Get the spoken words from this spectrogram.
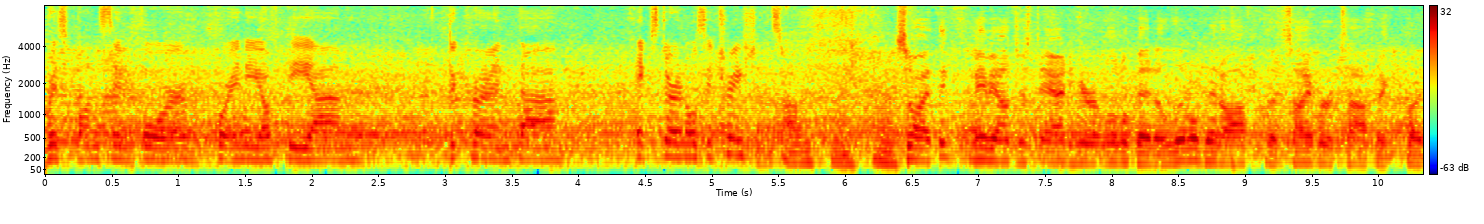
responsive for for any of the um, the current uh, external situations. So I think maybe I'll just add here a little bit, a little bit off the cyber topic, but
